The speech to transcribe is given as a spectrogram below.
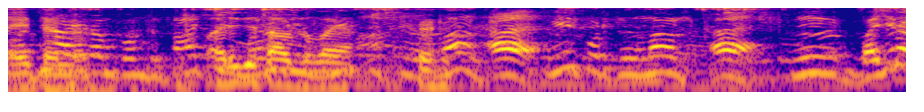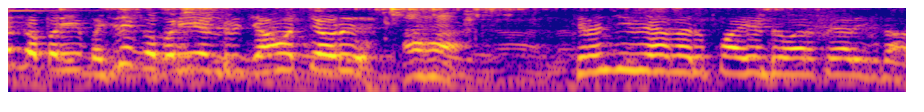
ரைட் வஜ்ராயுதம் கொண்டு தாக்கி அடிக்க சாப்பிட்டு போயா ஆ, உயிர் கொடுத்ததுனால் நீ பஜ்ரங்கபலி பஜ்ரங்கபலி என்று ஜாமத்தோடு ஆஹா, சிரஞ்சீவியாக இருப்பாய் என்று வரத்தை. உமக்கு.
